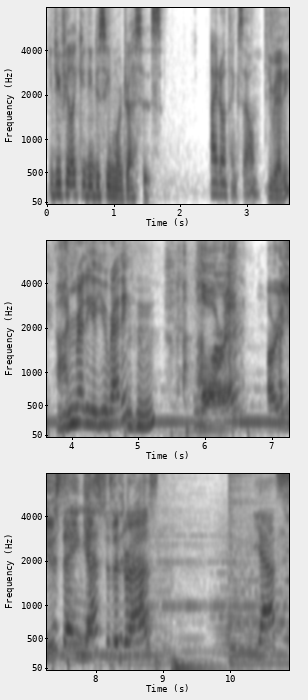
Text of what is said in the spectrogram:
do you feel like you need to see more dresses? I don't think so. You ready? I'm ready. Are you ready? Mm-hmm. Lauren, are, you saying yes to the dress? Yes.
